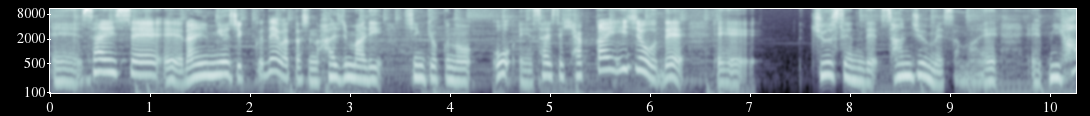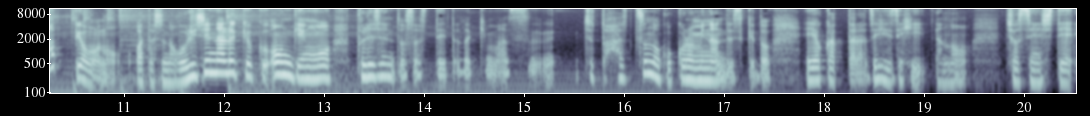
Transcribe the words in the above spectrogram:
えー、再生、えー、LINE ミュージックで私の始まり新曲のを、えー、再生100回以上で、えー、抽選で30名様へ、えー、未発表の私のオリジナル曲音源をプレゼントさせていただきます。ちょっと初の試みなんですけど、えー、よかったらぜひぜひあの挑戦して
